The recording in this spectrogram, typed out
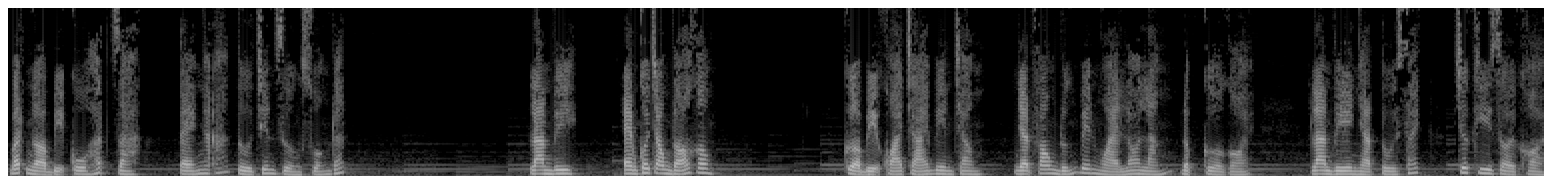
bất ngờ bị cô hất ra, té ngã từ trên giường xuống đất. Lan Vi, em có trong đó không? Cửa bị khóa trái bên trong, Nhật Phong đứng bên ngoài lo lắng, đập cửa gọi. Lan Vi nhặt túi sách trước khi rời khỏi,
